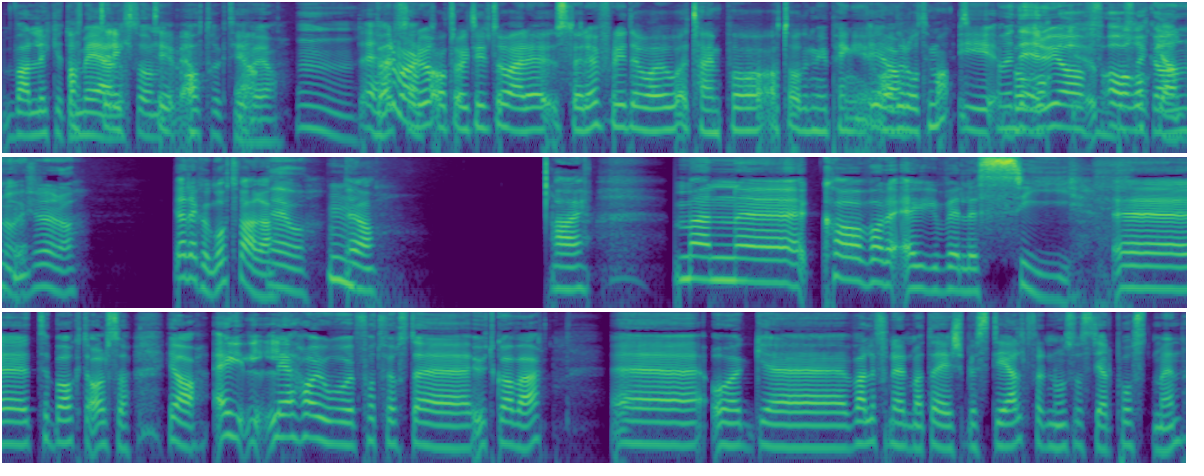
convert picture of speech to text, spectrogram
vellykket og mer sånn Attraktive. Ja. ja. Mm. Det Før var det jo attraktivt å være større, fordi det var jo et tegn på at du hadde mye penger og hadde råd til mat. I Men det er jo Af Afrika ennå, ikke det da? Ja, det kan godt være. Det er jo Mm. Ja. Nei. Men eh, hva var det jeg ville si? Eh, tilbake til altså. Ja, jeg le, har jo fått første utgave. Eh, og eh, veldig fornøyd med at jeg ikke ble stjålet, for det er noen som har stjålet posten min.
